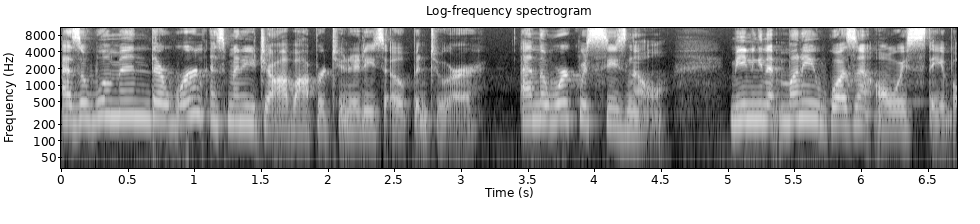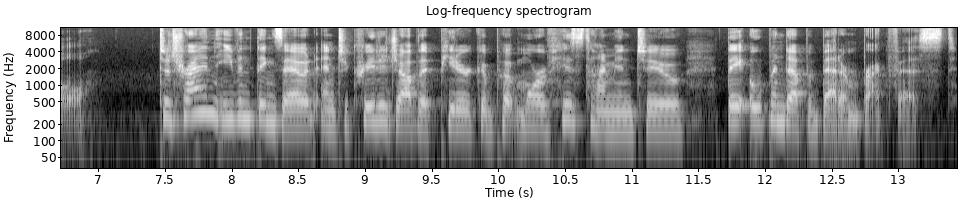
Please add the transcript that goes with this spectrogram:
As a woman, there weren't as many job opportunities open to her, and the work was seasonal, meaning that money wasn't always stable. To try and even things out and to create a job that Peter could put more of his time into, they opened up a bed and breakfast.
